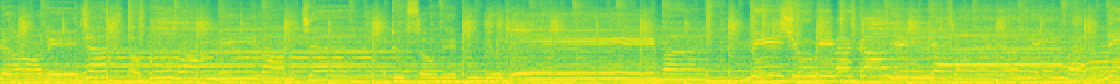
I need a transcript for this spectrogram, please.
ပြောနေကြအဘူဘွားမိပါမကြအတူဆုံးတဲ့ဒီမျိုးလေးမှာမင်းရှူမိပါကောင်းကင်ရဲ့မြေ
